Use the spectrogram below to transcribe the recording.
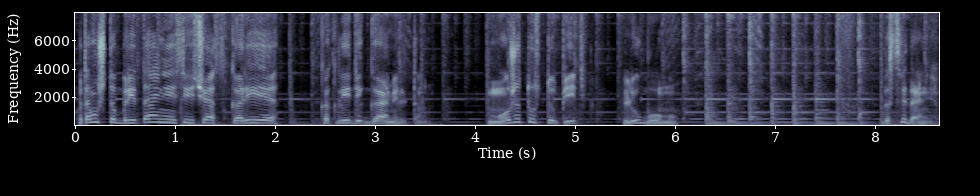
Потому что Британия сейчас скорее как леди Гамильтон. Может уступить любому. До свидания.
